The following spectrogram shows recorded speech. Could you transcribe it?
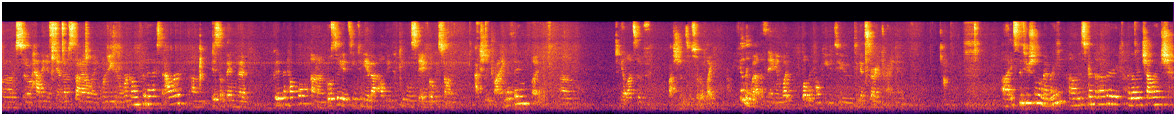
Um, so having a stand-up style, like what are you gonna work on for the next hour, um, is something that could have been helpful. Um, mostly it seemed to be about helping people stay focused on actually trying a thing, but um, yeah, lots of questions of sort of like, how are you feeling about the thing and what, what would help you to, to get started trying it. Uh, institutional memory um, has been another, another challenge.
